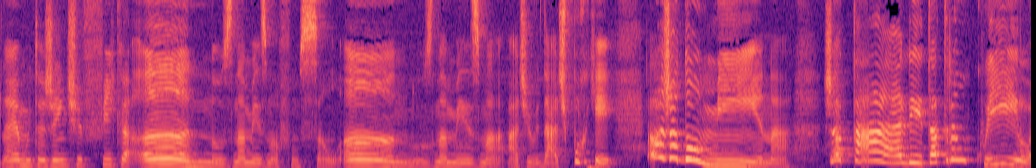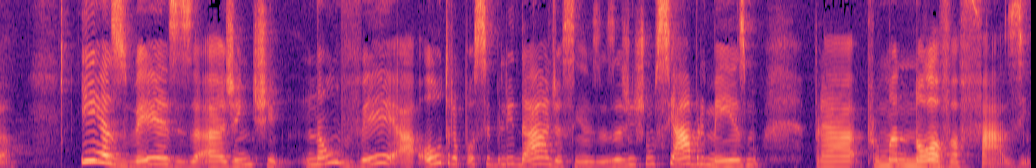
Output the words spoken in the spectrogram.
né? Muita gente fica anos na mesma função, anos na mesma atividade. Por quê? Ela já domina, já tá ali, tá tranquila. E às vezes a gente não vê a outra possibilidade, assim, às vezes a gente não se abre mesmo para uma nova fase.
